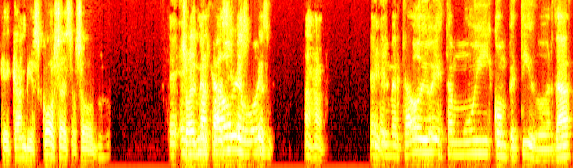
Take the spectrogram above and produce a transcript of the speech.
que cambies cosas. O so, en so el es más fácil. De hoy, es, es, ajá, el mercado de hoy está muy competido, ¿verdad?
